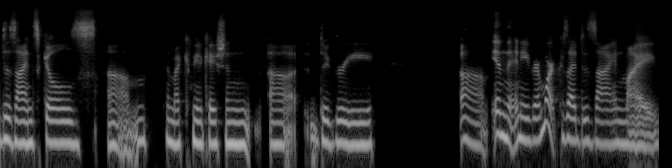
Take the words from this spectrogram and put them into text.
design skills um, in my communication uh, degree um, in the Enneagram work because I design my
